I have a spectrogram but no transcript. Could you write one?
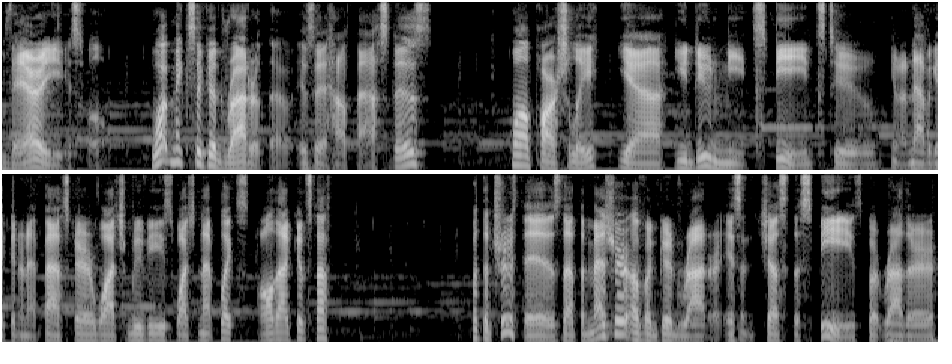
Very useful. What makes a good router, though? Is it how fast it is? Well, partially. Yeah, you do need speeds to, you know, navigate the internet faster, watch movies, watch Netflix, all that good stuff. But the truth is that the measure of a good router isn't just the speeds, but rather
